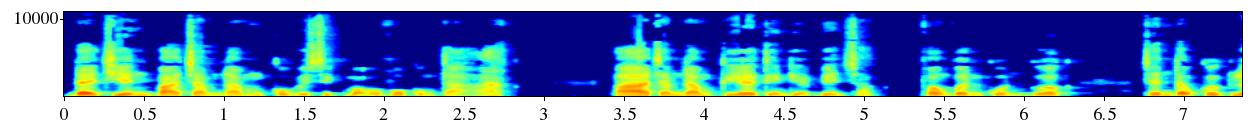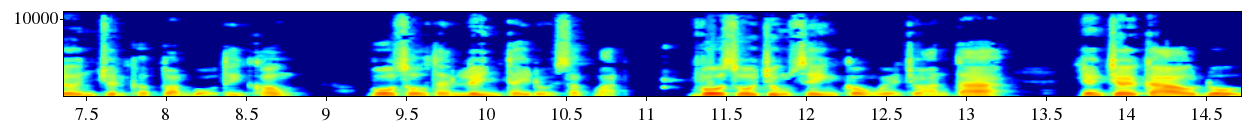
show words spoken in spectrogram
đại chiến 300 năm cùng với xích mẫu vô cùng tà ác. 300 năm kia thiên địa biến sắc, phong vân cuốn ngược, chấn động cực lớn truyền khắp toàn bộ tinh không, vô số thần linh thay đổi sắc mặt, vô số chúng sinh cầu nguyện cho hắn ta, nhưng trời cao đố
